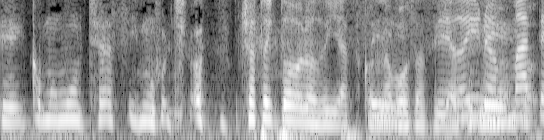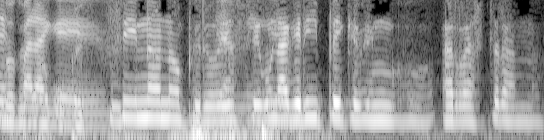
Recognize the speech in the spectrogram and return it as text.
eh, como muchas y muchos. Yo estoy todos los días con Sí. la voz así. Te así doy que unos no- mates no te para preocupes. que- Sí, no, no, pero Que es amigue. una gripe que vengo arrastrando.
